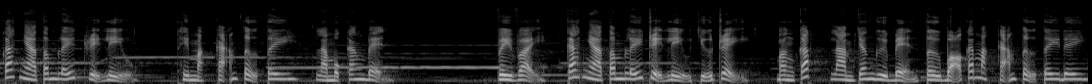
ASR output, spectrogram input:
các nhà tâm lý trị liệu, thì mặc cảm tự ti là một căn bệnh. Vì vậy, các nhà tâm lý trị liệu chữa trị bằng cách làm cho người bệnh từ bỏ cái mặc cảm tự ti đi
